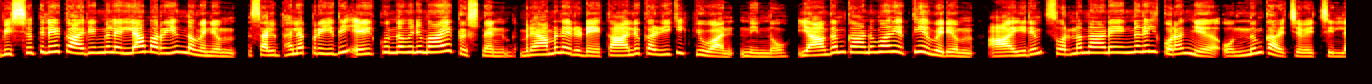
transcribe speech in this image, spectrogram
വിശ്വത്തിലെ കാര്യങ്ങളെല്ലാം അറിയുന്നവനും സൽഫലപ്രീതി ഏൽക്കുന്നവനുമായ കൃഷ്ണൻ ബ്രാഹ്മണരുടെ കാലു കഴുകിക്കുവാൻ നിന്നു. യാഗം കാണുവാൻ എത്തിയവരും ആയിരം സ്വർണ നാണയങ്ങളിൽ കുറഞ്ഞ് ഒന്നും കാഴ്ചവെച്ചില്ല.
